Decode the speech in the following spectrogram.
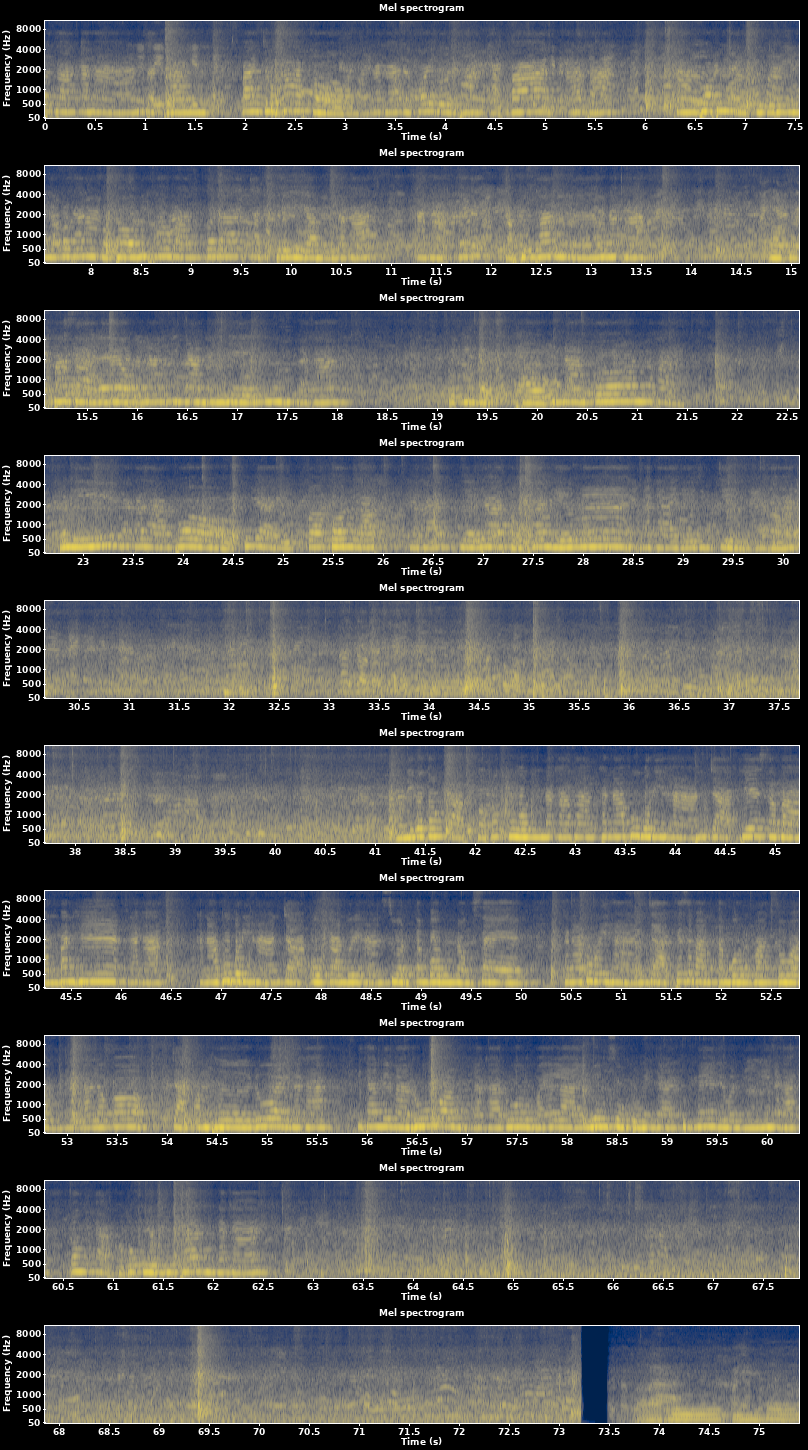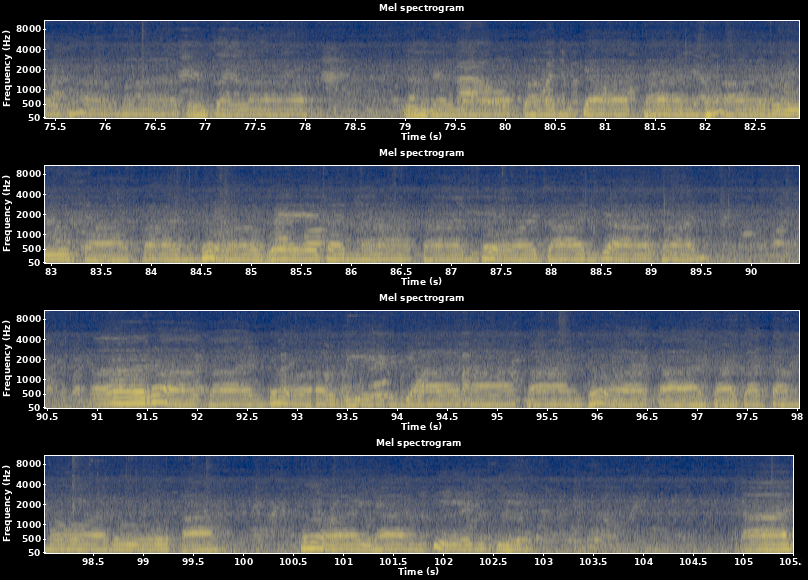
ประทานอาหารจากทางบ้านเจ้าภาพก่อนนะคะแล้วค่อยเดินทางกลับบ้านนะคะทางพ่อผู้ใหญ่สุรินแล้วก็ท่านสพวิภาวันก็ได้จัดเตรียมนะคะอาหารไม่ได้กับทุกท่านแล้วนะคะออกจากป้าสาแล้วไปนั่งกินน้ำเย็นๆนะคะไปกินกับเอากินน้ำก้อนนะคะวันนี้นะคะทางพ่อผู้ใหญ่ก็ต้อนรับนะคะเครือญาติของท่านเยอะมาก นะคะเยอะจริงๆนะคะวันนี้ก็ต้องกราบขอบพระคุณนะคะ ทางคณะผู้บริหารจากเทศบาลบ้านแฮดนะคะ คณะผู้บริหารจากองค์การบริหารส่วนตำบลหนองแซงคณะผู้บริหารจากเทศบาลตำบลวังสวรรค์นะคะ แล้วก็จากอำเภอด้วยนะคะที่ท่านได้มาร่วมนะคะ ร่วมไว้อะไรร่วม ส่งดวงวิญญาณคุณแม่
